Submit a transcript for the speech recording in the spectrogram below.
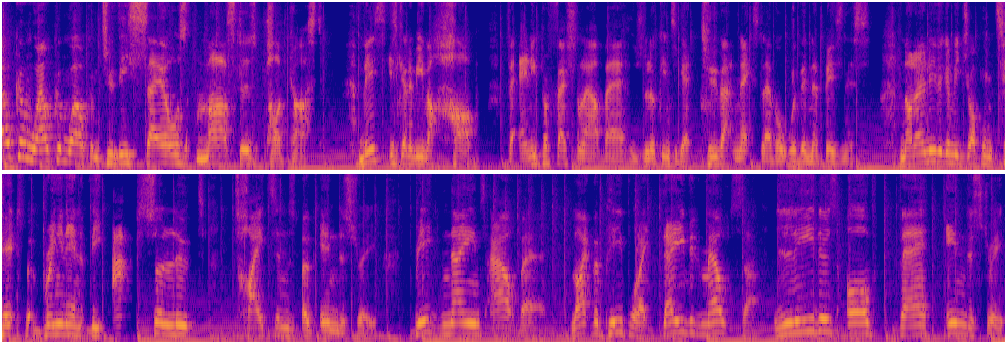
Welcome, welcome, welcome to the Sales Masters podcast. This is going to be the hub for any professional out there who's looking to get to that next level within their business. Not only are they going to be dropping tips, but bringing in the absolute titans of industry, big names out there, like the people like David Meltzer, leaders of their industry.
